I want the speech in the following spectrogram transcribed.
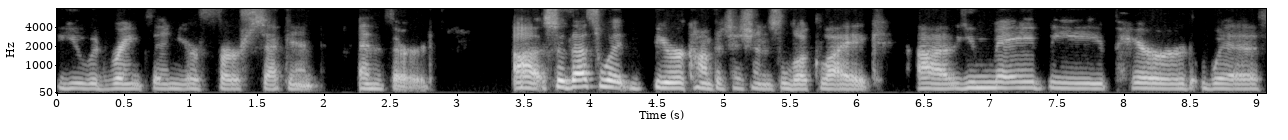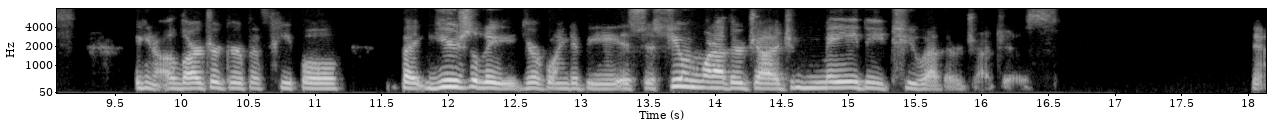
you would rank then your first, second, and third. Uh, so that's what beer competitions look like. Uh, you may be paired with, you know, a larger group of people, but usually you're going to be it's just you and one other judge, maybe two other judges. Yeah,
